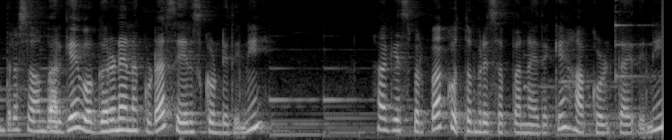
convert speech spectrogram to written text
ನಂತರ ಸಾಂಬಾರಿಗೆ ಒಗ್ಗರಣೆನ ಕೂಡ ಸೇರಿಸ್ಕೊಂಡಿದ್ದೀನಿ. ಹಾಗೆ ಸ್ವಲ್ಪ ಕೊತ್ತಂಬರಿ ಸೊಪ್ಪನ್ನು ಇದಕ್ಕೆ ಹಾಕ್ಕೊಳ್ತಾ ಇದ್ದೀನಿ.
